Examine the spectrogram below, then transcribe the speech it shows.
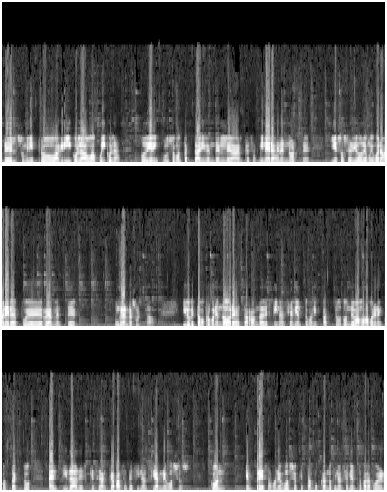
del suministro agrícola o acuícola, podrían incluso contactar y venderle a empresas mineras en el norte, y eso se dio de muy buena manera, fue realmente un gran resultado. Y lo que estamos proponiendo ahora es esta ronda de financiamiento con impacto, donde vamos a poner en contacto a entidades que sean capaces de financiar negocios con empresas o negocios que están buscando financiamiento para poder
